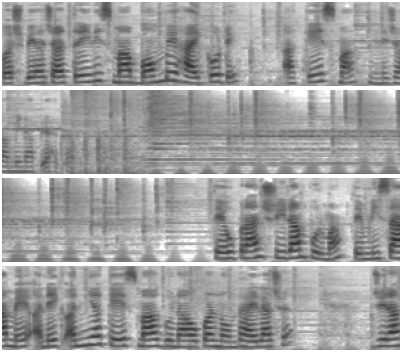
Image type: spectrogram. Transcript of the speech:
વર્ષ બે હજાર ત્રેવીસમાં બોમ્બે હાઈકોર્ટે આ કેસમાં તેમને જામીન આપ્યા હતા. તે ઉપરાંત શ્રીરામપુરમાં તેમની સામે અનેક અન્ય કેસમાં ગુનાઓ પણ નોંધાયેલા છે, જેના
